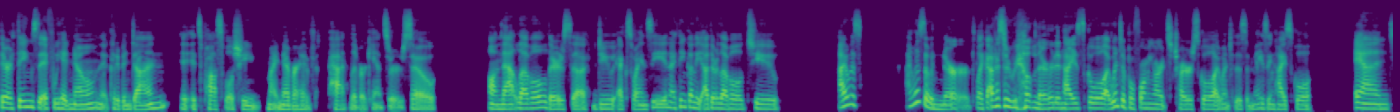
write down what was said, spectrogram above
there are things that if we had known that could have been done, it's possible she might never have had liver cancer. So on that level, there's the do X, Y, and Z. And I think on the other level too, I was I was a nerd. Like I was a real nerd in high school. I went to performing arts charter school. I went to this amazing high school. And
